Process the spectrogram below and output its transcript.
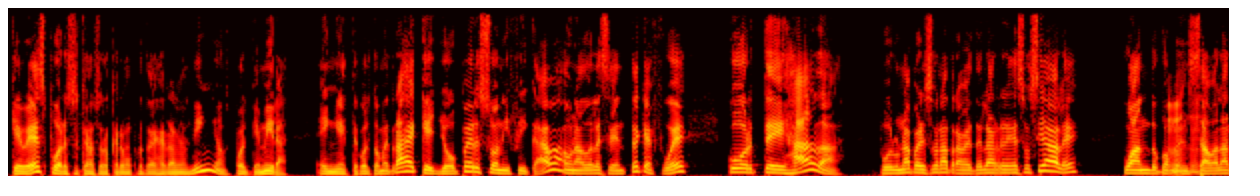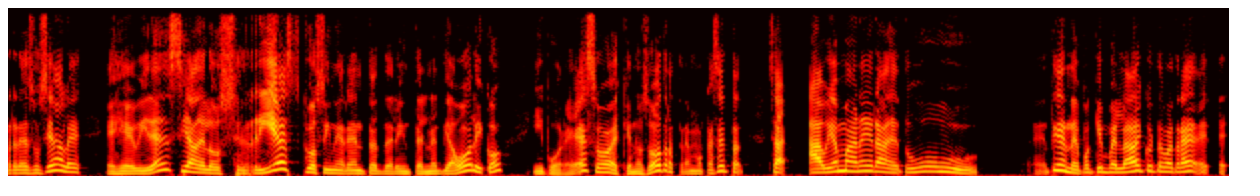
que ves, por eso es que nosotros queremos proteger a los niños. Porque mira, en este cortometraje que yo personificaba a una adolescente que fue cortejada por una persona a través de las redes sociales, cuando comenzaba las redes sociales, es evidencia de los riesgos inherentes del Internet diabólico y por eso es que nosotros tenemos que aceptar. O sea, había manera de tú, ¿entiendes? Porque en verdad el cortometraje, eh, eh,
